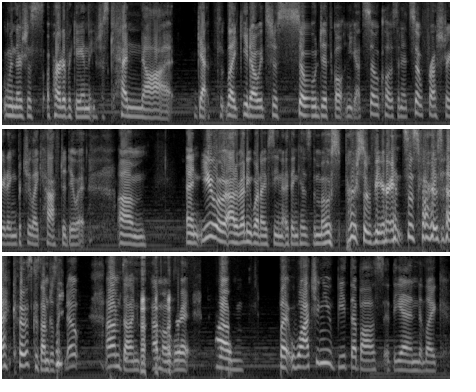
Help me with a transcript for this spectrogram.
when there's just a part of a game that you just cannot get, th- like you know, it's just so difficult, and you get so close, and it's so frustrating, but you like have to do it. Um, and you, out of anyone I've seen, I think has the most perseverance as far as that goes. Because I'm just like, nope, I'm done. I'm over it. Um, but watching you beat the boss at the end, like,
